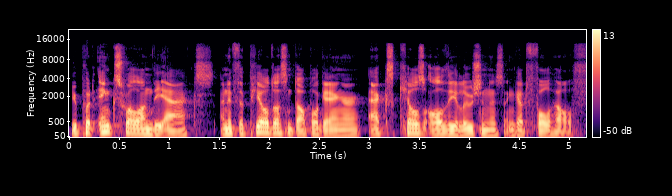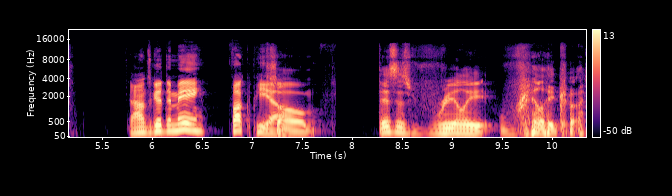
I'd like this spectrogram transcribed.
You put Inkswell on the axe, and if the PL doesn't doppelganger, axe kills all the illusionists and get full health. sounds good to me fuck pl So this is really, really good.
